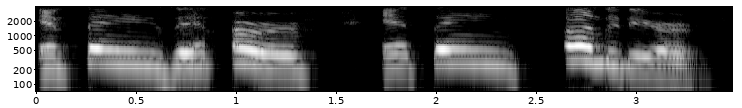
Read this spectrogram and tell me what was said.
and things in earth and things under the earth,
